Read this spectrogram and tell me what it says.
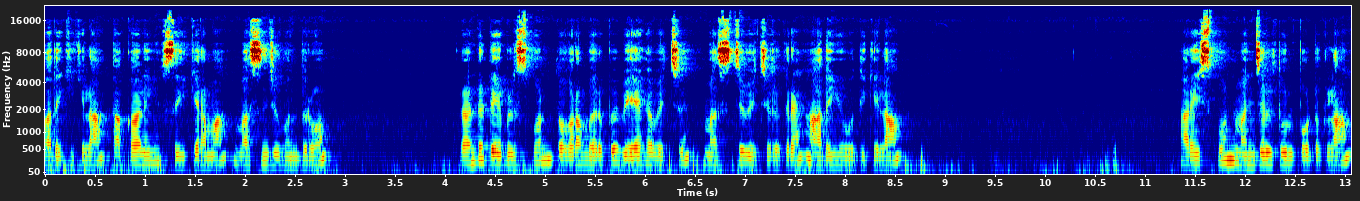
வதக்கிக்கலாம். தக்காளியும் சீக்கிரமாக மசிஞ்சு வந்துடும் ரெண்டு டேபிள் ஸ்பூன் துவரம்பருப்பு வேக வச்சு மசிச்சு வச்சுருக்கிறேன். அதையும் ஊற்றிக்கலாம் அரை ஸ்பூன் மஞ்சள் தூள் போட்டுக்கலாம்.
